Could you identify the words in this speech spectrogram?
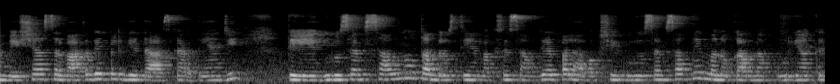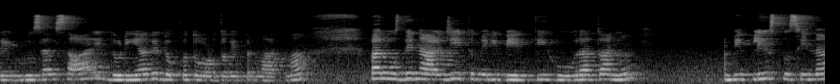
ਹਮੇਸ਼ਾ ਸਰਬੱਤ ਦੇ ਭਲੇ ਦੀ ਅਰਦਾਸ ਕਰਦੇ ਹਾਂ ਜੀ। ਤੇ ਗੁਰੂ ਸਾਹਿਬ ਸਭ ਨੂੰ ਤੰਦਰੁਸਤੀਆਂ ਬਖਸ਼ੇ, ਸਭ ਦੇ ਭਲਾ ਬਖਸ਼ੇ, ਗੁਰੂ ਸਾਹਿਬ ਸਭ ਦੇ ਮਨੋਕਾਮਨਾ ਪੂਰੀਆਂ ਕਰੇ, ਗੁਰੂ ਸਾਹਿਬ ਸਾਰੀ ਦੁਨੀਆ ਦੇ ਦੁੱਖ ਤੋੜ ਦੇਵੇ ਪਰਮਾਤਮਾ। ਪਰ ਉਸ ਦੇ ਨਾਲ ਜੀ ਇੱਕ ਮੇਰੀ ਬੇਨਤੀ ਹੋਰ ਆ ਤੁਹਾਨੂੰ ਵੀ ਪਲੀਜ਼ ਤੁਸੀਂ ਨਾ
